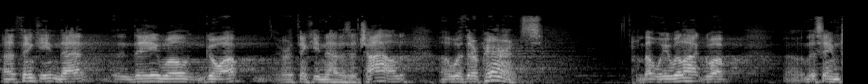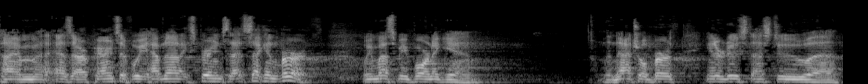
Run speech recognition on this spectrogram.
uh, thinking that they will go up, or thinking that as a child, uh, with their parents. But we will not go up uh, the same time as our parents if we have not experienced that second birth. We must be born again. The natural birth introduced us to uh,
